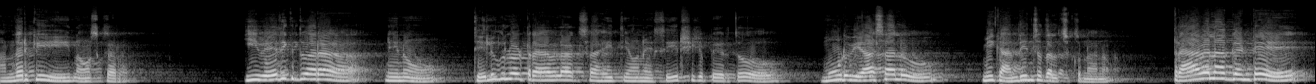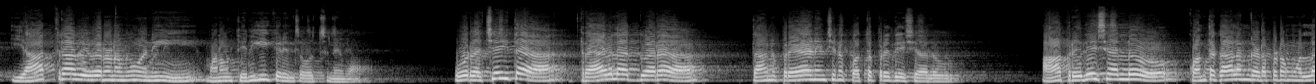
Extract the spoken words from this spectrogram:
అందరికీ నమస్కారం. ఈ వేదిక ద్వారా నేను తెలుగులో ట్రావెలాగ్ సాహిత్యం అనే శీర్షిక పేరుతో మూడు వ్యాసాలు మీకు అందించదలుచుకున్నాను. ట్రావెలాగ్ అంటే యాత్రా వివరణము అని మనం తెనిగీకరించవచ్చునేమో. ఓ రచయిత ట్రావెలాగ్ ద్వారా తాను ప్రయాణించిన కొత్త ప్రదేశాలు ఆ ప్రదేశాల్లో కొంతకాలం గడపడం వల్ల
